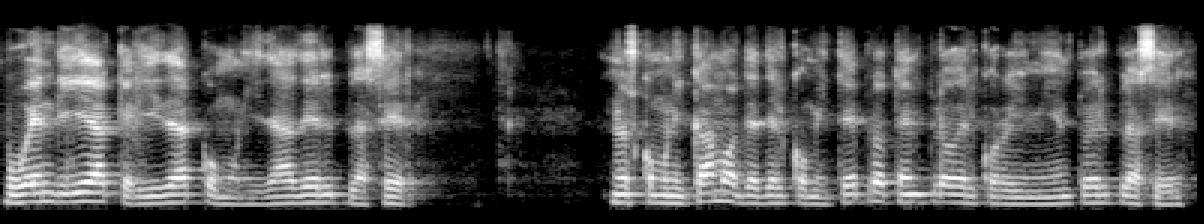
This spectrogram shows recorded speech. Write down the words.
Buen día, querida comunidad del placer. Nos comunicamos desde el Comité Pro Templo del Corregimiento del Placer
